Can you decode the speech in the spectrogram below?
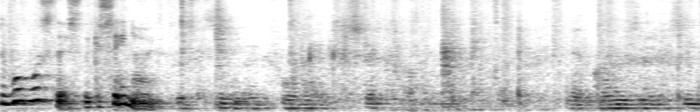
So what was this? The casino? A casino before that, was a strip club. Yeah, the Grosvenor casino.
